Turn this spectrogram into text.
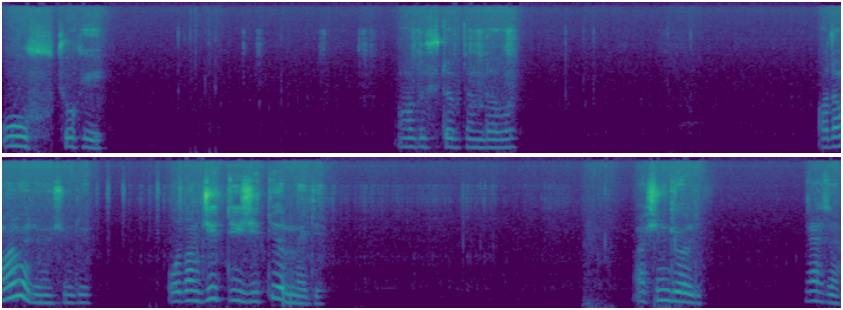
Uf çok iyi. Ama dur şurada bir tane daha var. Adam ölmedi mi şimdi? O adam ciddi ciddi ölmedi. Ha şimdi öldüm. Neyse.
